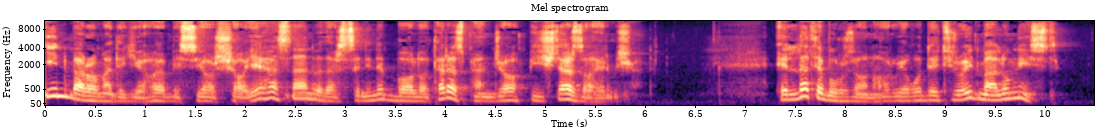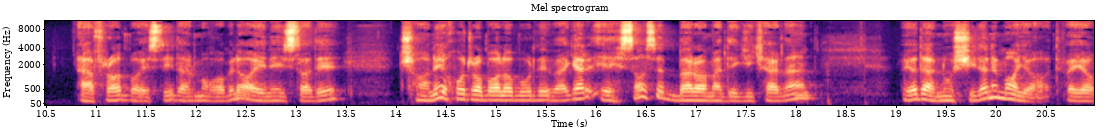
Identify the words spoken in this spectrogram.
این برآمدگی ها بسیار شایع هستند و در سنین بالاتر از پنجاه بیشتر ظاهر می شوند. علت بروز آنها روی قده تیروید معلوم نیست افراد بایستی در مقابل آینه ایستاده چانه خود را بالا برده و اگر احساس برآمدگی کردند و یا در نوشیدن مایعات و یا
